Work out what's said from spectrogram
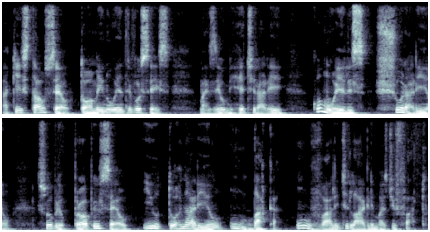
Aqui está o céu, tomem-no entre vocês, mas eu me retirarei, como eles chorariam sobre o próprio céu e o tornariam um baca, um vale de lágrimas de fato.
